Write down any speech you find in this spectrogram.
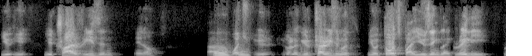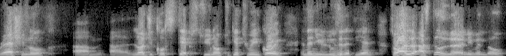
you you you try reason, you know, uh, Mm, what you, you like you try reason with your thoughts by using like really rational, um, uh, logical steps to you know to get to where you're going, and then you lose it at the end. So I le- I still learn even though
